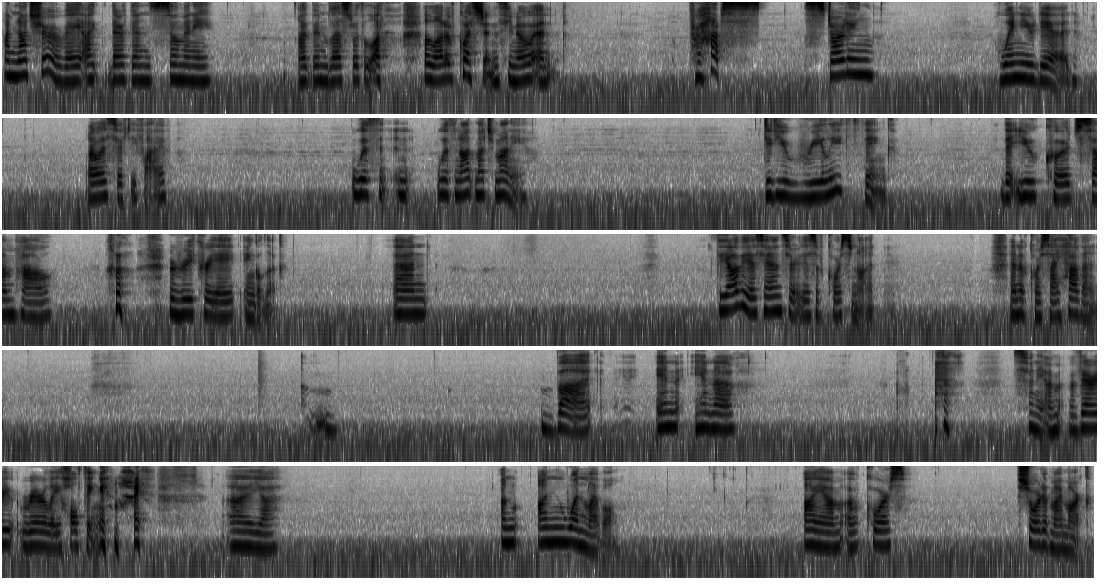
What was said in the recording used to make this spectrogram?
I'm not sure, Ray. I there have been so many. I've been blessed with a lot, a lot of questions, you know, and perhaps starting when you did. I was 55 with with not much money. Did you really think that you could somehow recreate Inglenook? And the obvious answer is, of course not. And of course, I haven't. But in in a it's funny. I'm very rarely halting in my. I uh, on on one level. I am, of course, short of my mark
